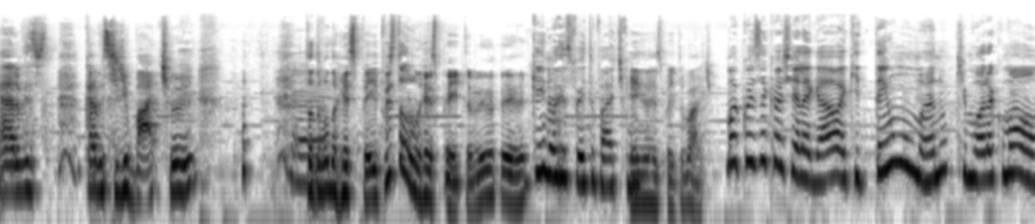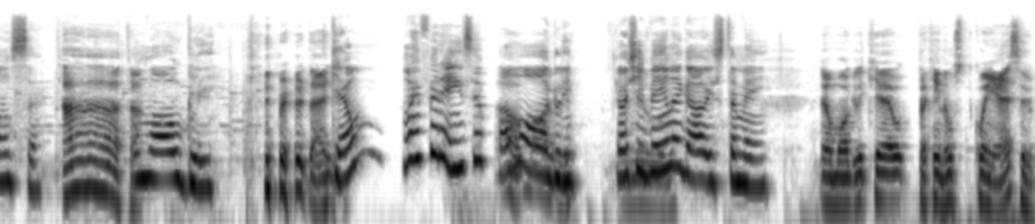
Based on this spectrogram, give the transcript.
cara, o cara vestido de Batman. Todo mundo respeita. Por isso todo mundo respeita, viu? Quem não respeita o Batman? Quem não respeita o Batman? Uma coisa que eu achei legal é que tem um humano que mora com uma onça, Ah, tá. o Mowgli, É verdade. que é um- uma referência Ah, ao o Mowgli. Mowgli. Eu achei Meu. bem legal isso também. É o Mogli que é, pra quem não conhece,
